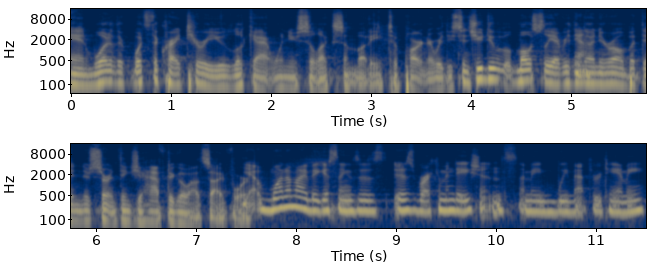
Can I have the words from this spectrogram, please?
And what are the what's the criteria you look at when you select somebody to partner with you? Since you do mostly everything Yeah. on your own, but then there's certain things you have to go outside for. Yeah, one of my biggest things is is recommendations. I mean, we met through Tammy.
